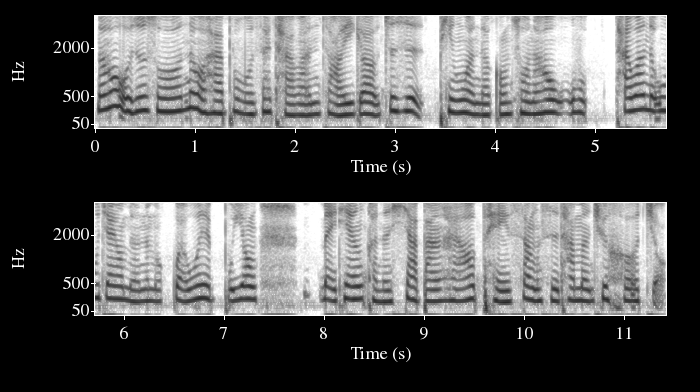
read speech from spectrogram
然后我就说，那我还不如在台湾找一个就是平稳的工作，然后我。台湾的物价又没有那么贵，我也不用每天可能下班还要陪上司他们去喝酒，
